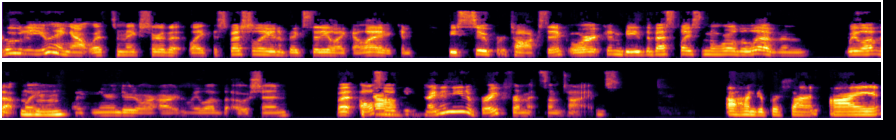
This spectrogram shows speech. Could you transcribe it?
who do you hang out with to make sure that like especially in a big city like LA it can be super toxic or it can be the best place in the world to live and we love that place Mhm. Like near and dear to our heart and we love the ocean but also Yeah. you kind of need a break from it sometimes A hundred percent. I,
